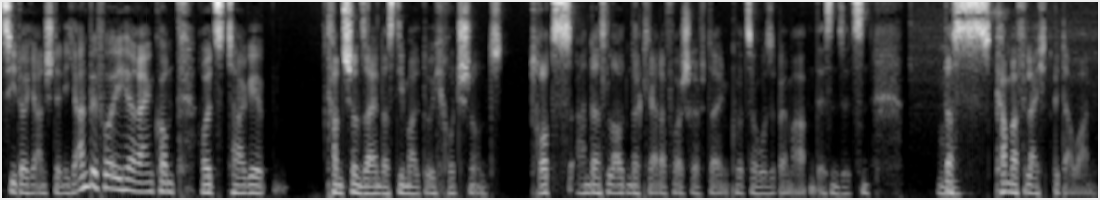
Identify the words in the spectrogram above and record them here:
zieht euch anständig an, bevor ihr hier reinkommt. Heutzutage kann es schon sein, dass die mal durchrutschen und trotz anderslautender Kleidervorschrift da in kurzer Hose beim Abendessen sitzen. Das hm. kann man vielleicht bedauern.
